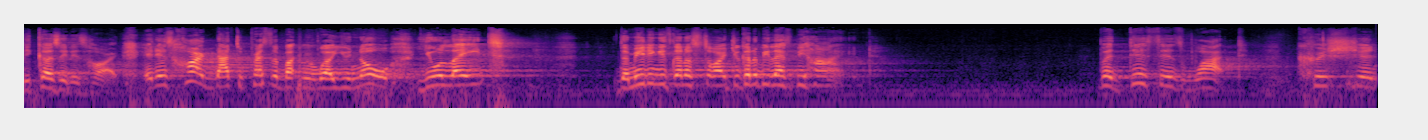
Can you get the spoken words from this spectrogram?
because it is hard. It is hard not to press the button where you know you're late, the meeting is going to start, you're going to be left behind. But this is what Christian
